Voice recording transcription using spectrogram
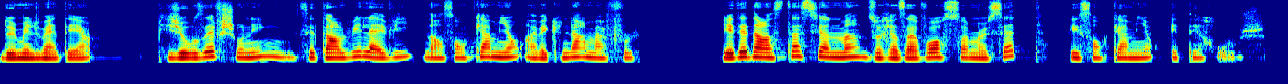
2021. Puis Joseph Schuning s'est enlevé la vie dans son camion avec une arme à feu. Il était dans le stationnement du réservoir Somerset et son camion était rouge.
